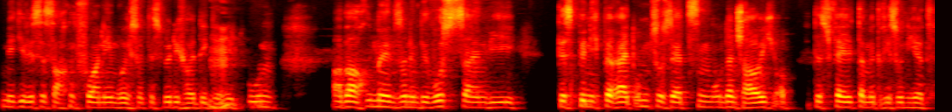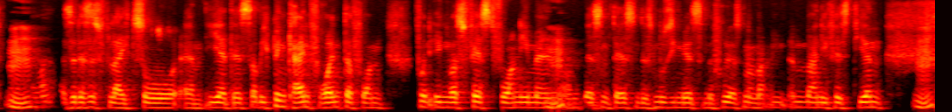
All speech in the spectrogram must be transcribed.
mir gewisse Sachen vornehme, wo ich sage, das würde ich heute mhm. gerne tun. Aber auch immer in so einem Bewusstsein wie, das bin ich bereit umzusetzen und dann schaue ich, ob das Feld damit resoniert. Mhm. Also das ist vielleicht so ähm, eher das, aber ich bin kein Freund davon, von irgendwas fest vornehmen mhm. und das und das und das muss ich mir jetzt in der Früh erstmal manifestieren. Mhm.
